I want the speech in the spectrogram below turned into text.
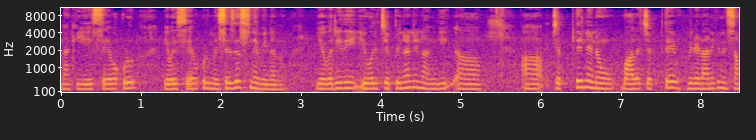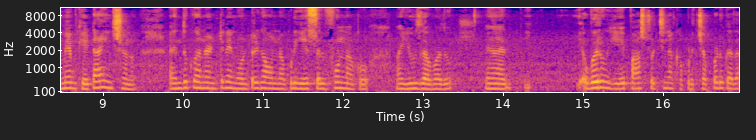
నాకు ఏ సేవకుడు ఎవరి సేవకుడు మెసేజెస్ని వినను. ఎవరిది ఎవరు చెప్పినా నేను అంగీ చెప్తే నేను వాళ్ళ చెప్తే వినడానికి నేను సమయం కేటాయించాను. ఎందుకు అని అంటే నేను ఒంటరిగా ఉన్నప్పుడు ఏ సెల్ ఫోన్ నాకు యూజ్ అవ్వదు. ఎవరు ఏ పాస్ట్ వచ్చి నాకు అప్పుడు చెప్పడు కదా.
